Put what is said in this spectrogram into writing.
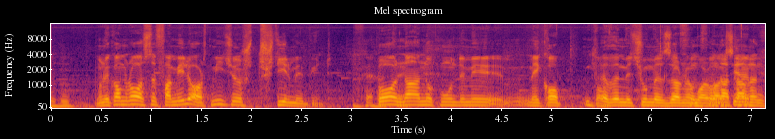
Unë i kam raste familjarë të mi që është vështirë me bind. Po, na nuk mundemi me i kap po edhe me i çu me zor me marrë vaksinën.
